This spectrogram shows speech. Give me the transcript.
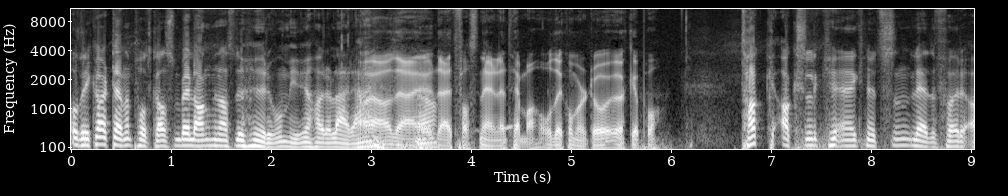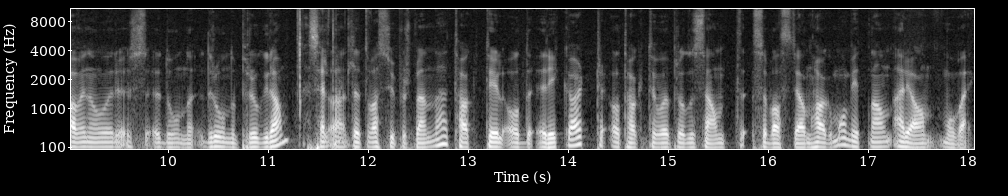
Odd Rikard, denne podkasten ble lang, men altså, du hører hvor mye vi har å lære her. Ja, det er, ja. det er et fascinerende tema, og det kommer til å øke på. Takk, Aksel eh, Knutsen, leder for Avinors droneprogram. Selv takk. Eh, dette var superspennende. Takk til Odd-Rikard, og takk til vår produsent Sebastian Hagemo. Mitt navn er Jan Moberg.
